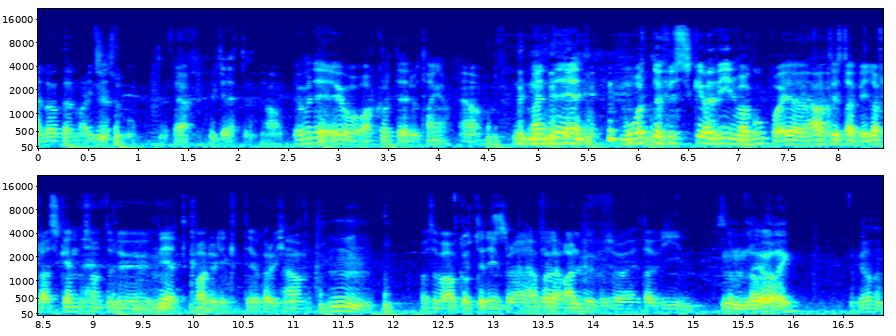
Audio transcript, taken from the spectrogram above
Eller den var ikke så god. Ja. Det er greit, det. Ja. Jo, men det er jo akkurat det du trenger. ja. Men det, måten å huske om vinen var god på, er Ja. faktisk å ta bilde av flasken, sånn at du vet hva du likte og hva du ikke ja. likte. Mm. Og så bare putte det inn på det Ja, for- albumet som heter Vin. som Mm, det gjør jeg. Jeg gjør det.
